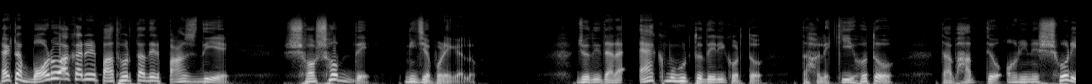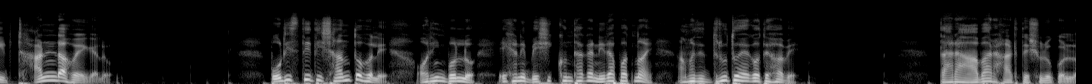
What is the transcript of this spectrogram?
একটা বড় আকারের পাথর তাদের পাশ দিয়ে সশব্দে নিচে পড়ে গেল। যদি তারা এক মুহূর্ত দেরি করত, তাহলে কি হতো? তা ভাবতেও অনিনের শরীর ঠান্ডা হয়ে গেল। পরিস্থিতি শান্ত হলে অরিন বলল, এখানে বেশিক্ষণ থাকা নিরাপদ নয়, আমাদের দ্রুত এগোতে হবে। তারা আবার হাঁটতে শুরু করল।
